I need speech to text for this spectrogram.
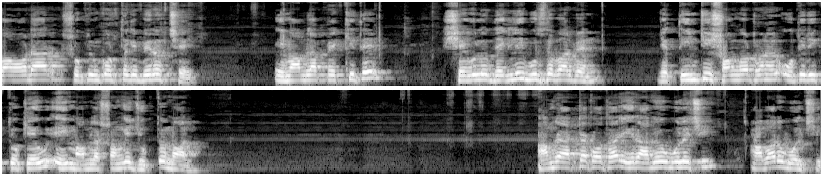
বা অর্ডার সুপ্রিম কোর্ট থেকে বেরোচ্ছে এই মামলার প্রেক্ষিতে, সেগুলো দেখলেই বুঝতে পারবেন যে তিনটি সংগঠনের অতিরিক্ত কেউ এই মামলার সঙ্গে যুক্ত নন। আমরা একটা কথা এর আগেও বলেছি, আবারও বলছি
